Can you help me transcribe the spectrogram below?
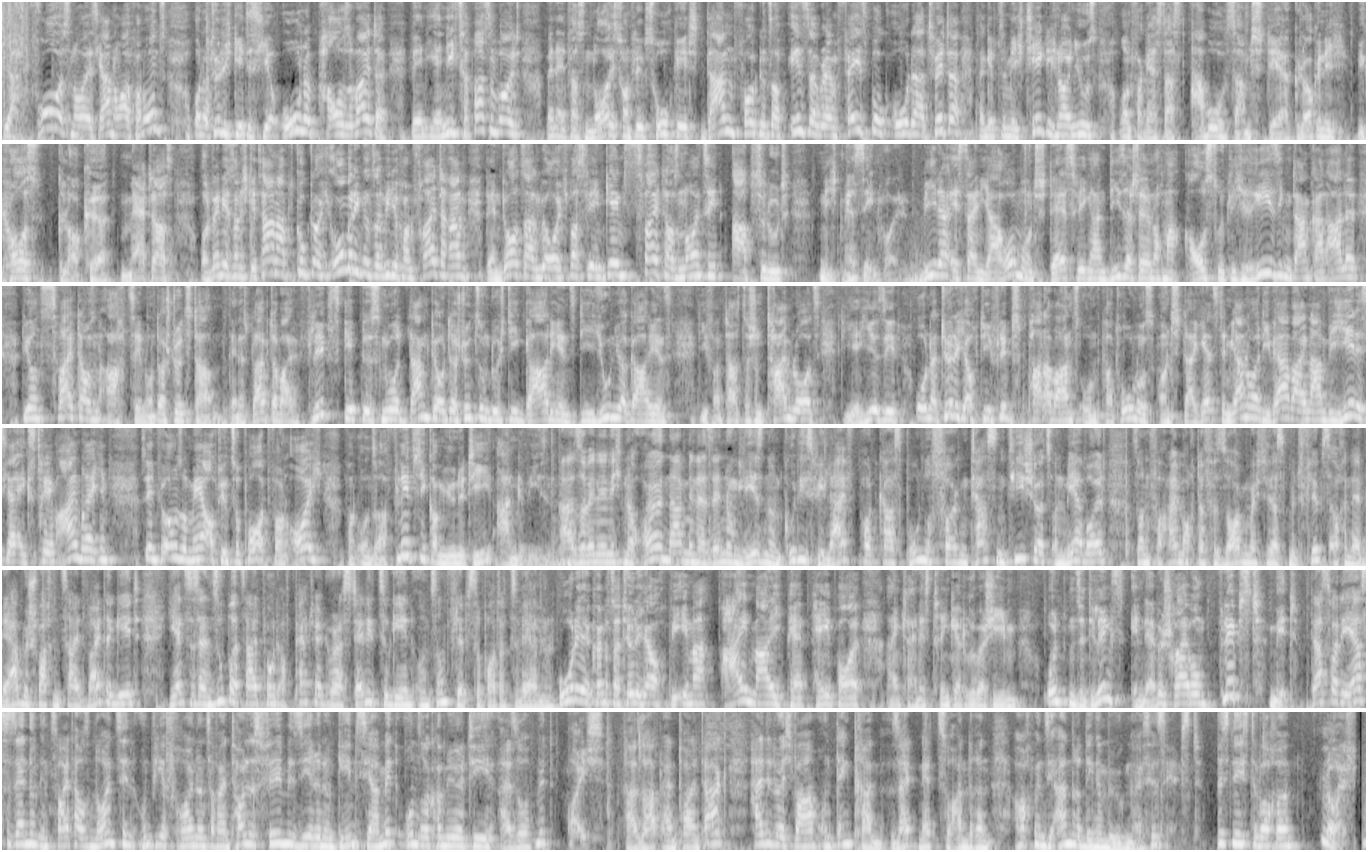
Ja, frohes neues Jahr nochmal von uns. Und natürlich geht es hier ohne Pause weiter. Wenn ihr nichts verpassen wollt, wenn etwas Neues von Flips hochgeht, dann folgt uns auf Instagram, Facebook oder Twitter. Da gibt es nämlich täglich neue News. Und vergesst das Abo samt der Glocke nicht. Because Glocke matters. Und wenn ihr es noch nicht getan habt, guckt euch unbedingt unser Video von Freitag an. Denn dort sagen wir euch, was wir in Games 2019 absolut nicht mehr sehen wollen. Wieder ist ein Jahr rum und deswegen an dieser Stelle nochmal ausdrücklich riesigen Dank an alle, die uns 2018 unterstützt haben. Denn es bleibt dabei, Flips gibt es nur dank der Unterstützung durch die Guardians, die Junior Guardians, die fantastischen Time Lords, die ihr hier seht und natürlich auch die Flips Padawans und Patronus. Und da jetzt im Januar die Werbeeinnahmen wie jedes Jahr extrem einbrechen, sind wir umso mehr auf den Support von euch, von unserer Flipsy Community angewiesen. Also wenn ihr nicht nur euren Namen in der Sendung lesen und Goodies wie Live-Podcasts, Bonusfolgen, Tassen, T-Shirts und mehr wollt, sondern vor allem auch dafür sorgen möchtet, dass mit Flips auch in der werbeschwachen Zeit weitergeht, jetzt ist ein super Zeitpunkt auf Patreon oder Steady zu gehen und zum Flips-Supporter zu werden. Oder ihr könnt uns natürlich auch wie immer einmalig per PayPal ein kleines Trinkgeld rüberschieben. Unten sind die Links in der Beschreibung. Flipst mit. Das war die erste Sendung in 2019 und wir freuen uns auf ein tolles Filme, Serien und Games-Jahr mit unserer Community, also mit euch. Also habt einen tollen Tag, haltet euch warm und denkt dran, seid nett zu anderen, auch wenn sie andere Dinge mögen als ihr selbst. Bis nächste Woche. Läuft.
